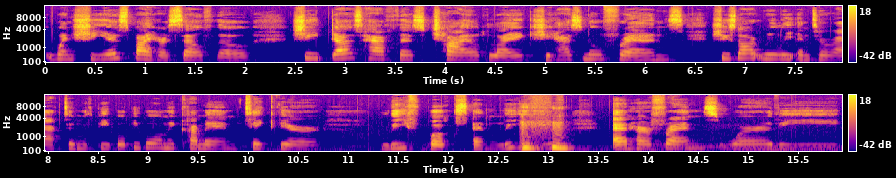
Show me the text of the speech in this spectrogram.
when she is by herself, though, she does have this childlike, she has no friends, she's not really interacting with people. People only come in, take their leaf books, and leave. and her friends were the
